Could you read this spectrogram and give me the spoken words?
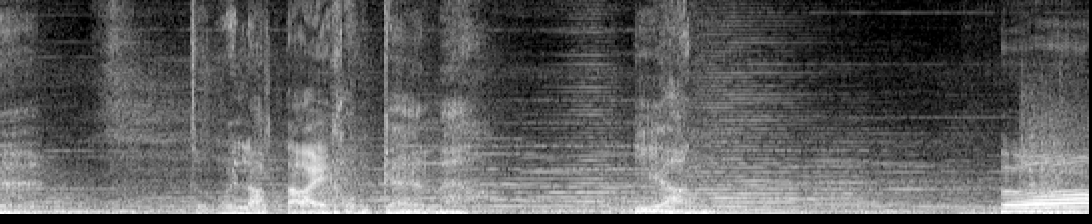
อถึงเวลาตายของแกแล้ว ยังปร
